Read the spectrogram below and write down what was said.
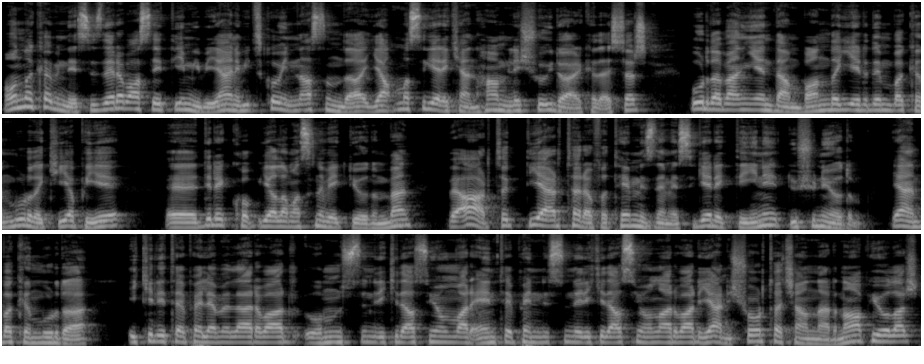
Onun akabinde sizlere bahsettiğim gibi yani Bitcoin'in aslında yapması gereken hamle şuydu arkadaşlar. Burada ben yeniden banda girdim. Bakın buradaki yapıyı e, direkt kopyalamasını bekliyordum ben. Ve artık diğer tarafı temizlemesi gerektiğini düşünüyordum. Yani bakın burada ikili tepelemeler var. Onun üstünde likidasyon var. En tepenin üstünde likidasyonlar var. Yani short açanlar ne yapıyorlar?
